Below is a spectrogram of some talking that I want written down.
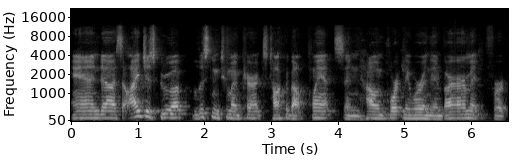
And uh, so I just grew up listening to my parents talk about plants and how important they were in the environment for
